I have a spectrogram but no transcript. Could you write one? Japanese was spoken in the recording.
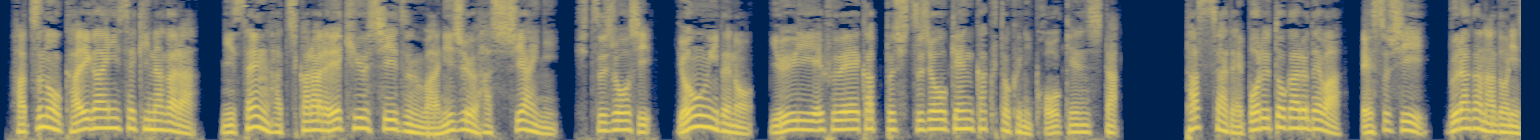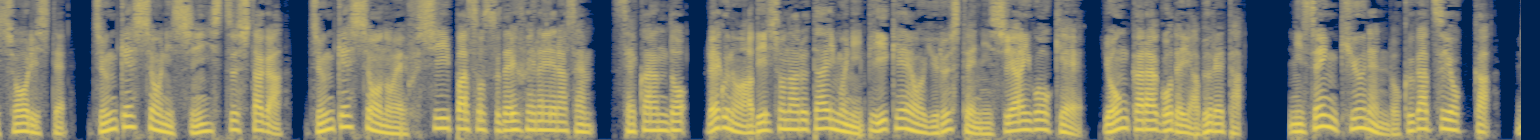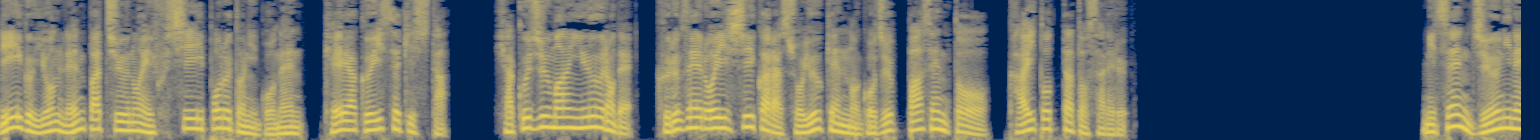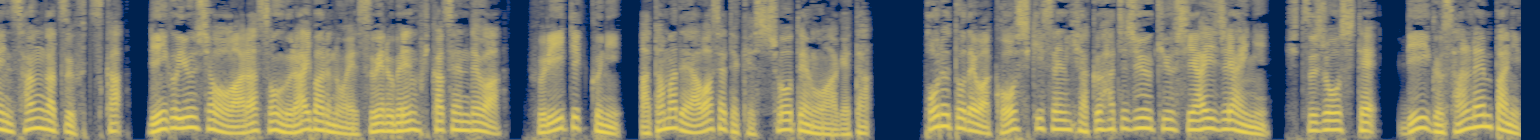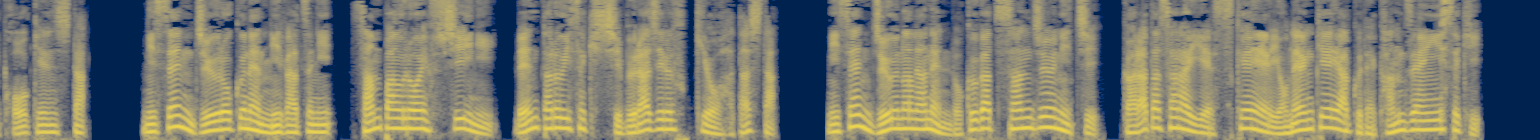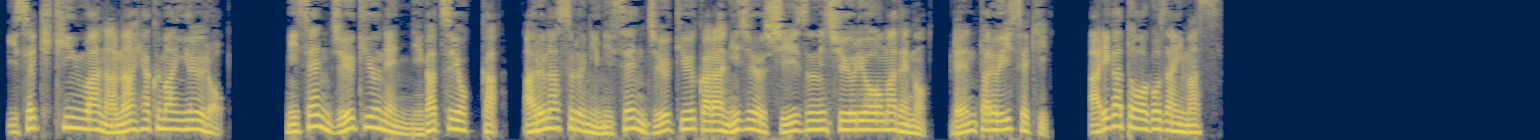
初の海外移籍ながら、2008から09シーズンは28試合に出場し、4位での UEFA カップ出場権獲得に貢献した。タッサでポルトガルでは SC、ブラガなどに勝利して準決勝に進出したが、準決勝の FC パソスデフェレーラ戦、セカンド、レグのアディショナルタイムに PK を許して2試合合計、4から5で敗れた。2009年6月4日、リーグ4連覇中の FC ポルトに5年、契約移籍した。110万ユーロで、クルゼーロ EC から所有権の50%を買い取ったとされる。2012年3月2日、リーグ優勝を争うライバルの SL ベンフィカ戦では、フリーキックに頭で合わせて決勝点を挙げた。ポルトでは公式戦189試合試合に出場して、リーグ3連覇に貢献した。2016年2月にサンパウロ FC にレンタル移籍しブラジル復帰を果たした。2017年6月30日、ガラタサライ SK4 年契約で完全移籍。移籍金は700万ユーロ。2019年2月4日、アルナスルに2019から20シーズン終了までのレンタル遺跡。ありがとうございます。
